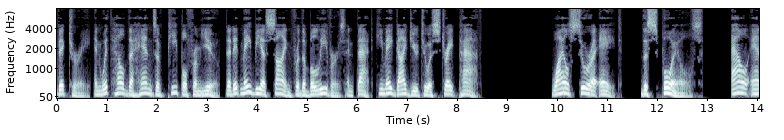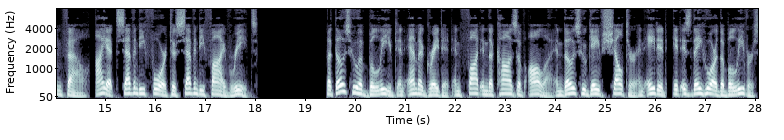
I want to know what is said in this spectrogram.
victory and withheld the hands of people from you, that it may be a sign for the believers and that he may guide you to a straight path. While Surah 8, the spoils Al-Anfal, ayat 74–75 reads, But those who have believed and emigrated and fought in the cause of Allah and those who gave shelter and aided, it is they who are the believers,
